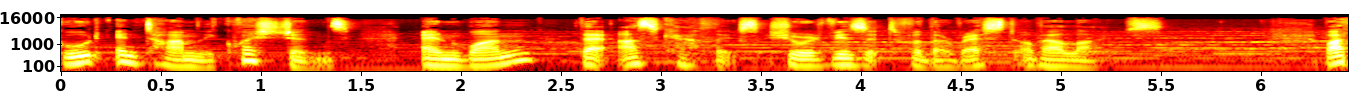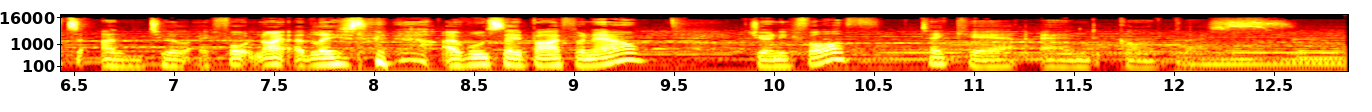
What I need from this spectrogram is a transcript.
Good and timely questions, and one that us Catholics should revisit for the rest of our lives. But until a fortnight at least, I will say bye for now. Journey forth, take care, and God bless.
